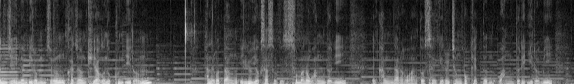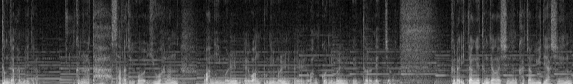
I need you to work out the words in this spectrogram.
천지에 있는 이름 중 가장 귀하고 높은 이름 하늘과 땅 인류 역사 속에서 수많은 왕들이 각 나라와 또 세계를 정복했던 왕들의 이름이 등장합니다. 그러나 다 사라지고 유한한 왕임을 왕뿐임을 왕권임을 드러냈죠. 그러나 이 땅에 등장하시는 가장 위대하신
